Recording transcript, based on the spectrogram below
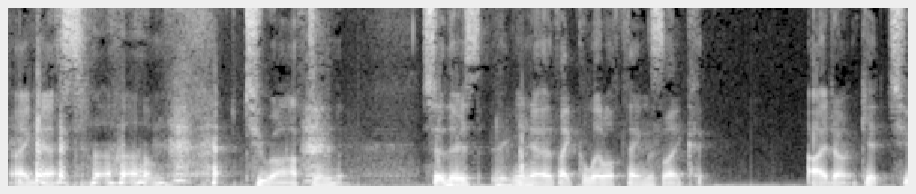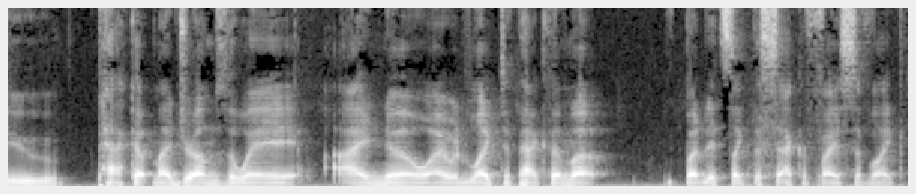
I guess, um, too often. So there's you know like little things like I don't get to pack up my drums the way I know I would like to pack them up, but it's like the sacrifice of like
